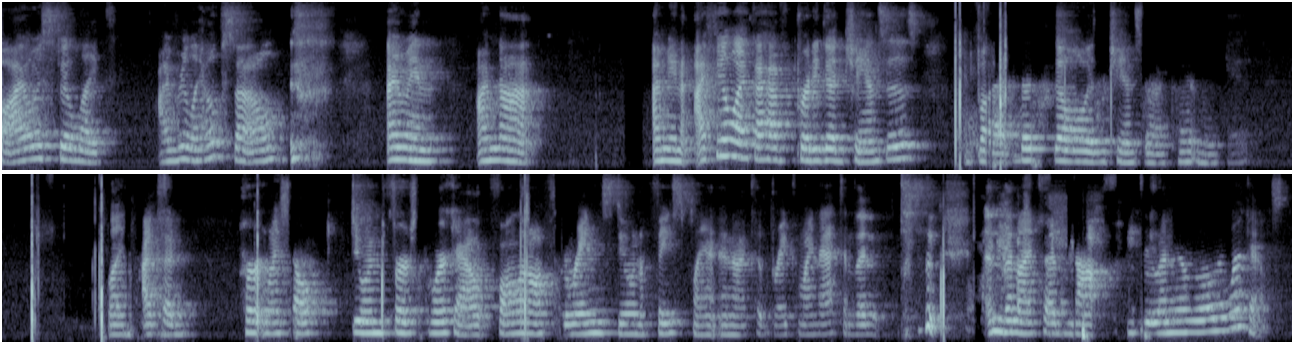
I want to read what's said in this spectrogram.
I always feel like I really hope so. I mean, I'm not. I mean, I feel like I have pretty good chances, but there's still always a chance that I couldn't make it. Like I could hurt myself doing the first workout, falling off the rings, doing a face plant, and I could break my neck, and then and then I could not do any of the other workouts.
